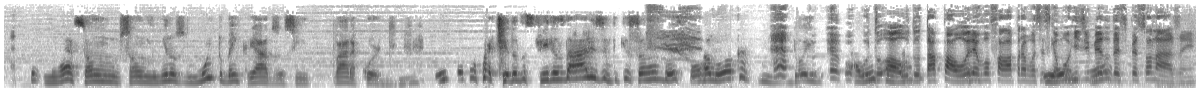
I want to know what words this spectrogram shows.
né? São, são meninos muito bem criados, assim, para a corte. Uhum. E a partida dos filhos da Alice, que são dois porra louca, dois... o, o, do, ó, o do tapa-olho, eu vou falar para vocês que eu morri de medo desse personagem.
